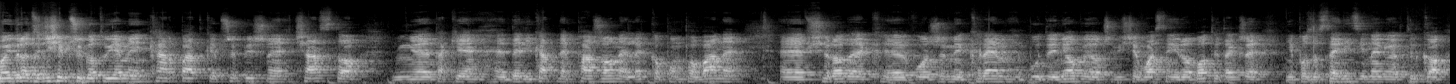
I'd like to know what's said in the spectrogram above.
Moi drodzy, dzisiaj przygotujemy karpatkę, przepyszne ciasto, mm, takie delikatne, parzone, lekko pompowane. E, W środek e, włożymy krem budyniowy, oczywiście własnej roboty, także nie pozostaje nic innego jak tylko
